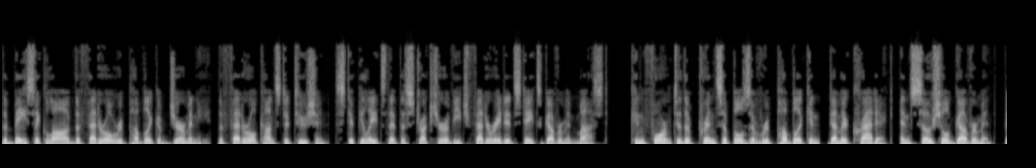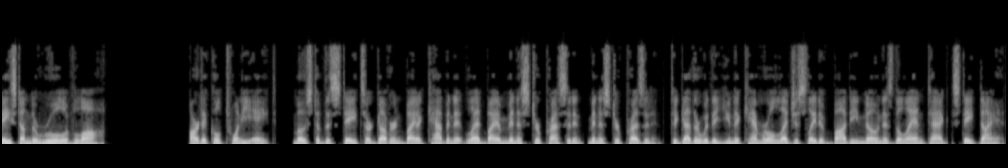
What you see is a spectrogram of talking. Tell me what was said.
The Basic Law of the Federal Republic of Germany, the Federal Constitution, stipulates that the structure of each federated state's government must conform to the principles of republican, democratic, and social government, based on the rule of law." Article 28. Most of the states are governed by a cabinet led by a minister-president minister -president, together with a unicameral legislative body known as the Landtag state diet.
